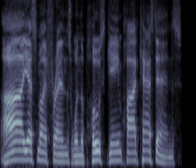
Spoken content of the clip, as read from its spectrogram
Ah, yes, my friends. When the post game podcast ends,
